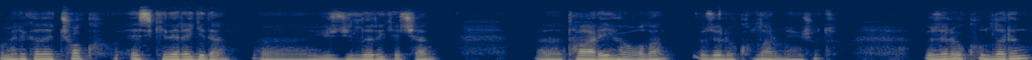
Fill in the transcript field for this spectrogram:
Amerika'da çok eskilere giden, e, yüzyılları geçen, e, tarihi olan özel okullar mevcut. Özel okulların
